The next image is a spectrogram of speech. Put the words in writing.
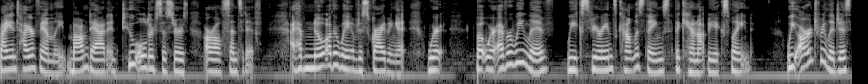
My entire family, mom, dad, and two older sisters, are all sensitive. I have no other way of describing it. Where, but wherever we live, we experience countless things that cannot be explained. We aren't religious,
